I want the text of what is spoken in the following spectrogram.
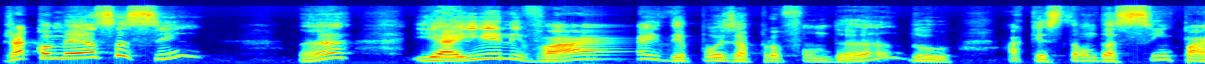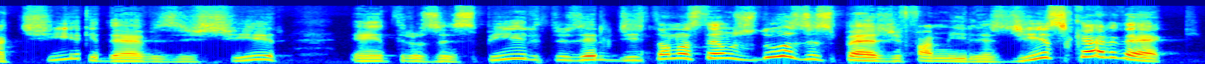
Já começa assim. Né? E aí ele vai depois aprofundando a questão da simpatia que deve existir entre os espíritos. Ele diz: então nós temos duas espécies de famílias, diz Kardec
